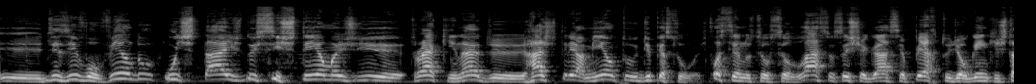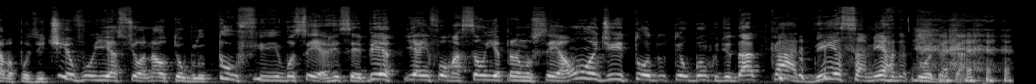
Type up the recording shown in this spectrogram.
e desenvolvendo os tais dos sistemas de tracking, né, de rastreamento de pessoas. Você no seu celular, se você chegasse perto de alguém que estava positivo, ia acionar o teu Bluetooth e você ia receber e a informação ia para não sei aonde e todo o teu banco de dados. Cadê essa merda toda, cara?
